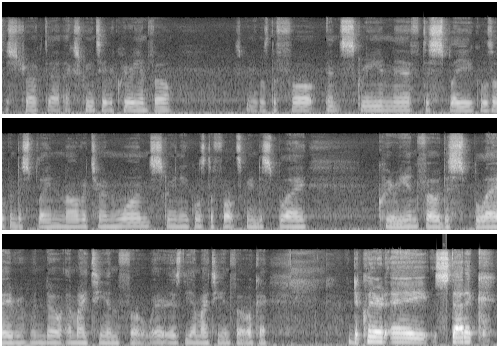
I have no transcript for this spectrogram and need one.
The struct? Uh, X screensaver query info. Screen equals default int screen if display equals open display null return one. Screen equals default screen display. Query info display window MIT info. Where is the MIT info? Okay. Declared a static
